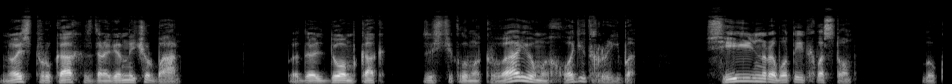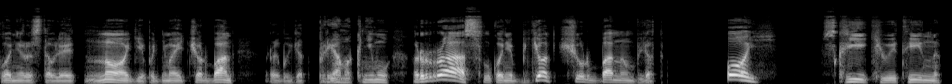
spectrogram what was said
носит в руках здоровенный чурбан. Подо льдом, как за стеклом аквариума, ходит рыба. Сильно работает хвостом. Лукони расставляет ноги, поднимает чурбан. Рыба идет прямо к нему. Раз! Лукони бьет чурбаном в лед. «Ой!» — скрикивает Инна.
